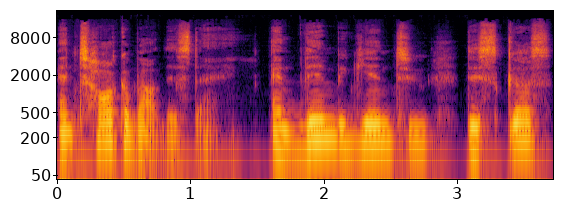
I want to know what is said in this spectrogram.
And talk about this thing. And then begin to discuss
